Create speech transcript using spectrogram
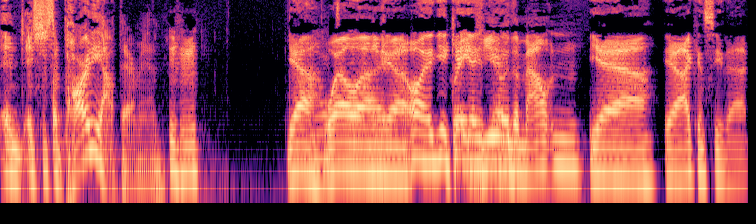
And it's just a party out there, man. Mm-hmm. Yeah. Well, uh, yeah. Oh, you Great you- view you- of the mountain. Yeah. Yeah. I can see that.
